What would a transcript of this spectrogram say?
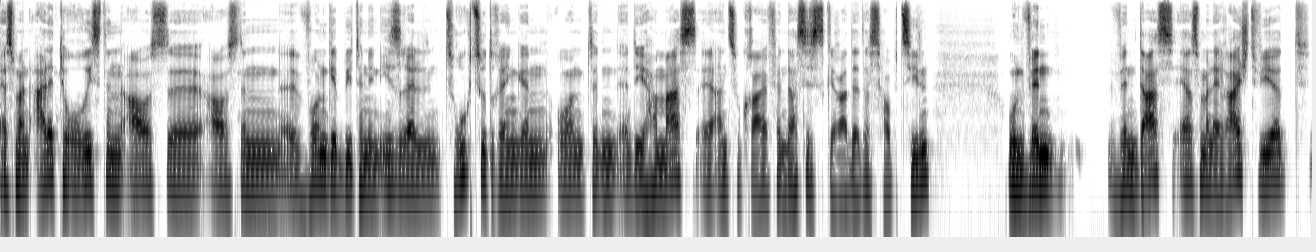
erstmal alle Terroristen aus, äh, aus den äh, Wohngebieten in Israel zurückzudrängen und äh, die Hamas äh, anzugreifen. Das ist gerade das Hauptziel. Und wenn, wenn das erstmal erreicht wird,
